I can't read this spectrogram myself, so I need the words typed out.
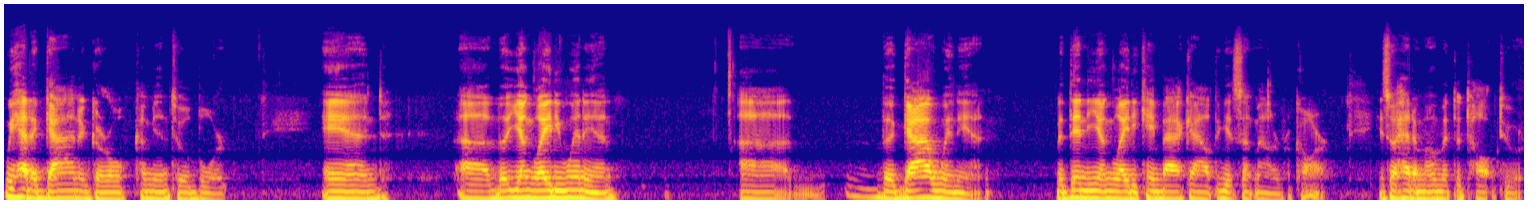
we had a guy and a girl come in to abort. And uh, the young lady went in. Uh, the guy went in. But then the young lady came back out to get something out of her car. And so I had a moment to talk to her.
